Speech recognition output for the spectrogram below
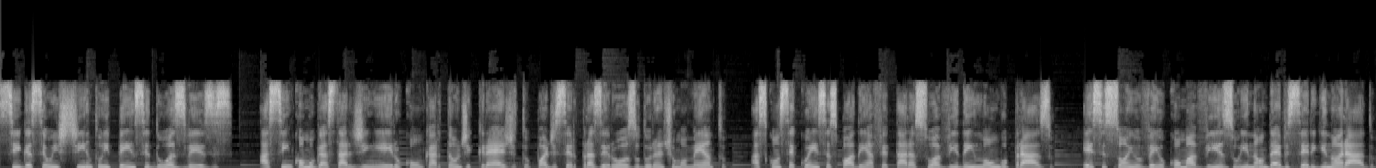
siga seu instinto e pense duas vezes. Assim como gastar dinheiro com um cartão de crédito pode ser prazeroso durante o momento, as consequências podem afetar a sua vida em longo prazo. Esse sonho veio como aviso e não deve ser ignorado.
